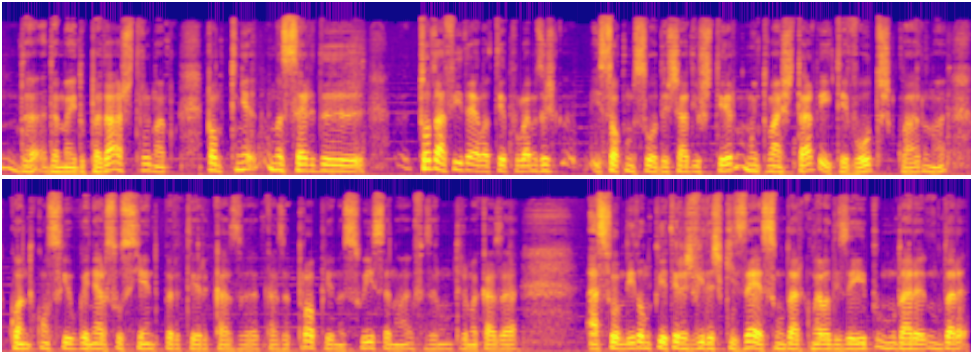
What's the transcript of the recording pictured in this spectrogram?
da, da mãe do padastro, não é? Pronto, tinha uma série de toda a vida ela teve problemas e só começou a deixar de os ter muito mais tarde, e teve outros, claro, não é? Quando conseguiu ganhar o suficiente para ter casa, casa própria na Suíça, não é? Fazer um, ter uma casa à sua medida, onde podia ter as vidas que quisesse, mudar, como ela diz aí, mudar, mudar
